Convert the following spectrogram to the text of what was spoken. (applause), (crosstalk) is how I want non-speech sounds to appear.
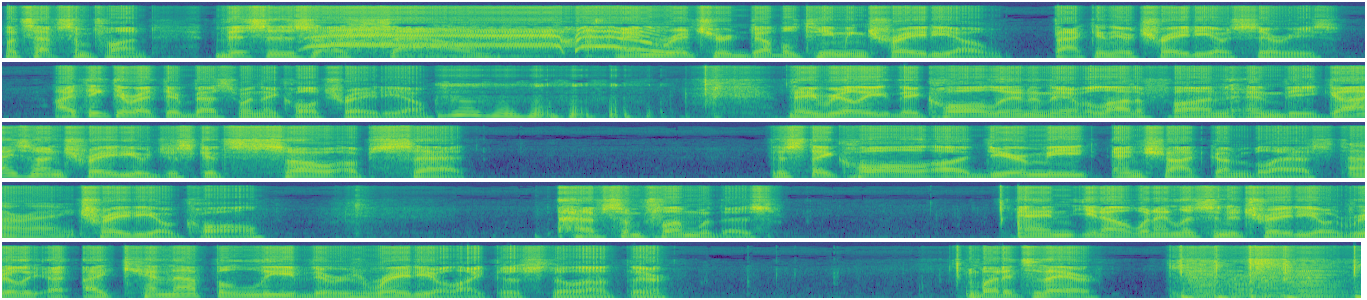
Let's have some fun. This is uh, Sal and Richard double teaming Tradio back in their Tradio series. I think they're at their best when they call Tradio. (laughs) they really they call in and they have a lot of fun. And the guys on Tradio just get so upset. This they call uh, Deer Meat and Shotgun Blast. All right. Tradio call. Have some fun with this. And, you know, when I listen to Tradio, it really, I, I cannot believe there is radio like this still out there. But it's there.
